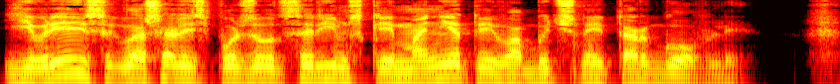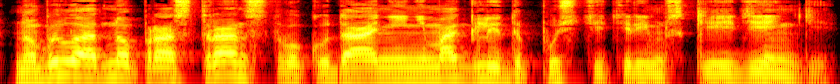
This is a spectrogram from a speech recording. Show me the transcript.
Евреи соглашались пользоваться римской монетой в обычной торговле. Но было одно пространство, куда они не могли допустить римские деньги.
